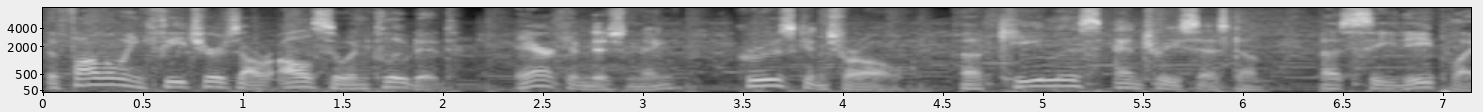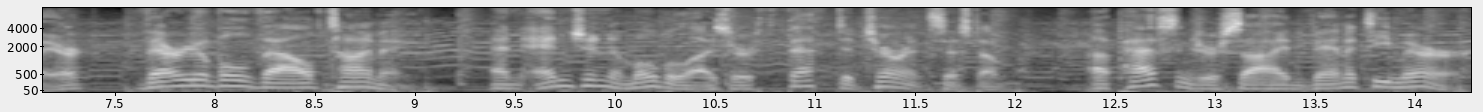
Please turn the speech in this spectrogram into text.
The following features are also included air conditioning, cruise control, a keyless entry system, a CD player, variable valve timing, an engine immobilizer theft deterrent system, a passenger side vanity mirror,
